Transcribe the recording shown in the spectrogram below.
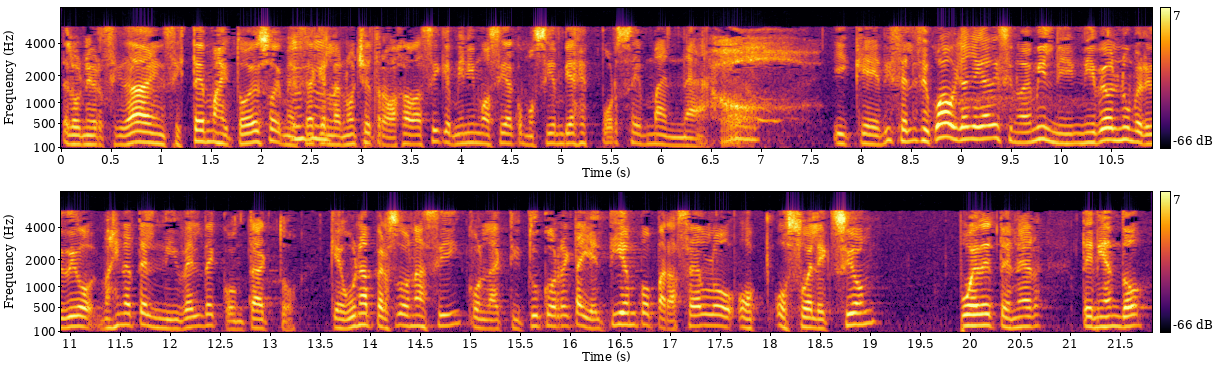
de la universidad en sistemas y todo eso, y me decía que en la noche trabajaba así, que mínimo hacía como 100 viajes por semana. ¡Oh! Y que dice, él dice, wow, ya llegué a 19 mil, ni, veo el número. Y digo, imagínate el nivel de contacto que una persona así, con la actitud correcta y el tiempo para hacerlo o, o su elección, puede tener teniendo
